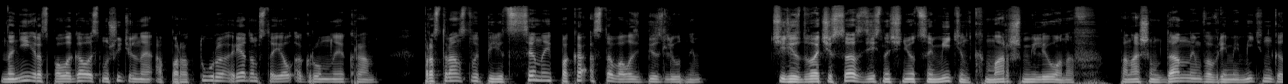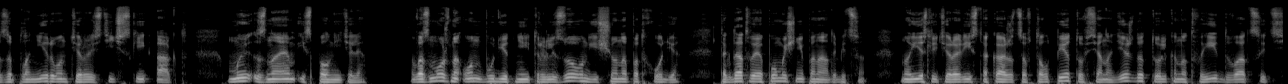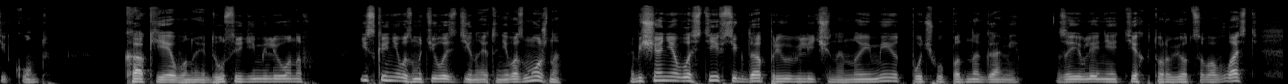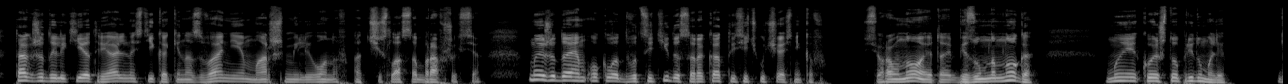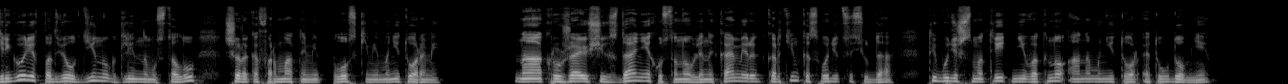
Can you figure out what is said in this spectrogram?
На ней располагалась внушительная аппаратура, рядом стоял огромный экран. Пространство перед сценой пока оставалось безлюдным. Через два часа здесь начнется митинг «Марш миллионов». По нашим данным, во время митинга запланирован террористический акт. Мы знаем исполнителя. Возможно, он будет нейтрализован еще на подходе. Тогда твоя помощь не понадобится. Но если террорист окажется в толпе, то вся надежда только на твои 20 секунд. Как я его найду среди миллионов? Искренне возмутилась Дина. Это невозможно. Обещания властей всегда преувеличены, но имеют почву под ногами. Заявления тех, кто рвется во власть, также далеки от реальности, как и название «Марш миллионов» от числа собравшихся. Мы ожидаем около 20 до 40 тысяч участников. Все равно это безумно много. Мы кое-что придумали. Григорьев подвел Дину к длинному столу с широкоформатными плоскими мониторами. На окружающих зданиях установлены камеры, картинка сводится сюда. Ты будешь смотреть не в окно, а на монитор, это удобнее.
